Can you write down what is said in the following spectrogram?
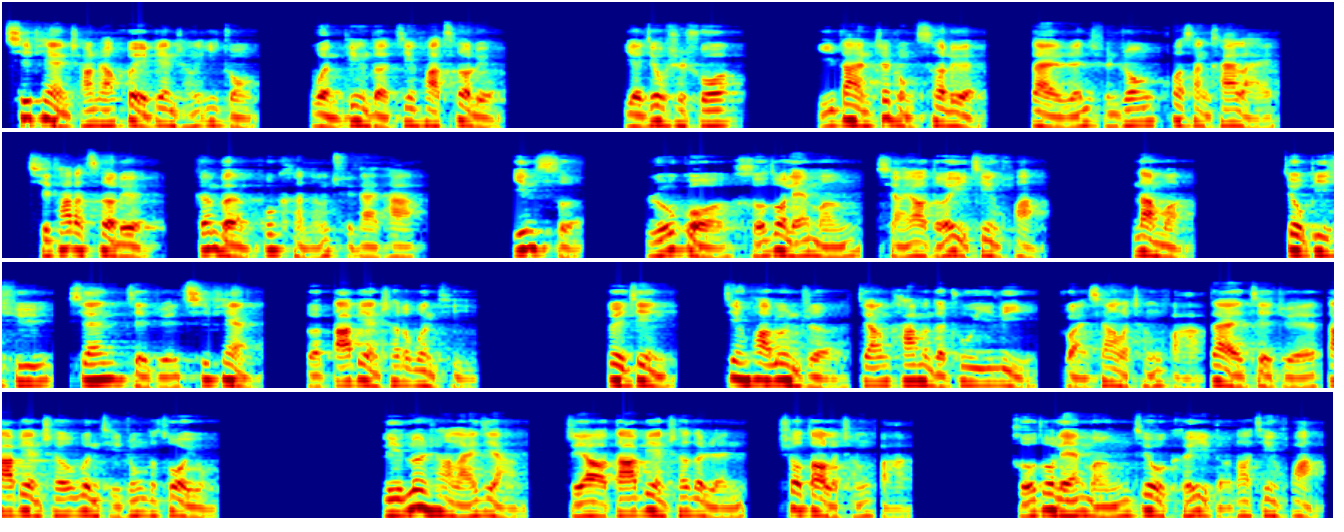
欺骗常常会变成一种稳定的进化策略，也就是说，一旦这种策略在人群中扩散开来。其他的策略根本不可能取代它，因此，如果合作联盟想要得以进化，那么就必须先解决欺骗和搭便车的问题。最近，进化论者将他们的注意力转向了惩罚在解决搭便车问题中的作用。理论上来讲，只要搭便车的人受到了惩罚，合作联盟就可以得到进化。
